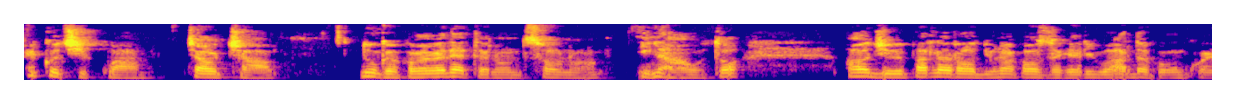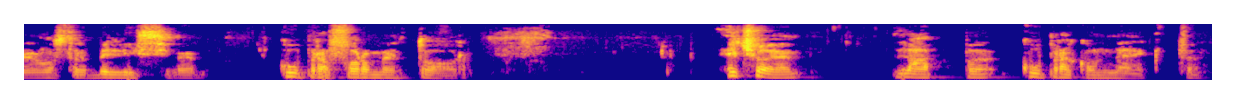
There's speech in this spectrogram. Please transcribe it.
Eccoci qua, ciao ciao. Dunque, come vedete non sono in auto, ma oggi vi parlerò di una cosa che riguarda comunque le nostre bellissime Cupra Formentor, e cioè l'app Cupra Connect.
